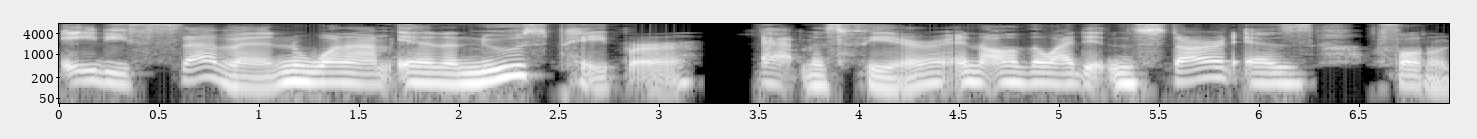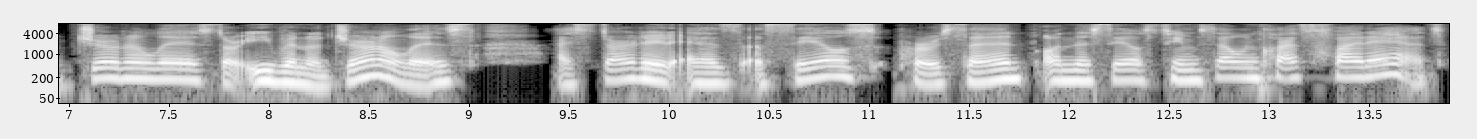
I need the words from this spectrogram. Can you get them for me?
87 when I'm in a newspaper atmosphere. And although I didn't start as a photojournalist or even a journalist, I started as a salesperson on the sales team selling classified ads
